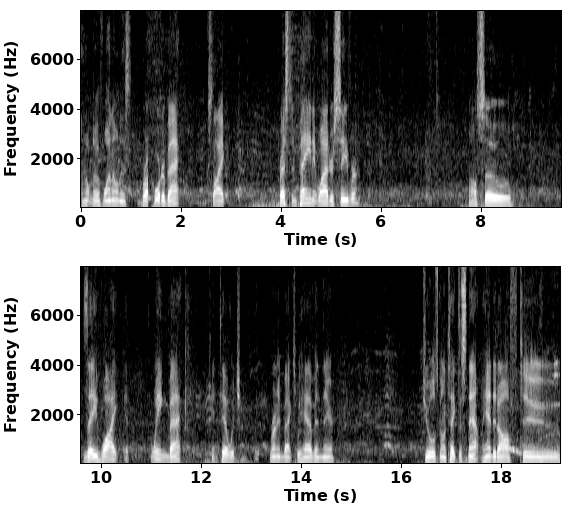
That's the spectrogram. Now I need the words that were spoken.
I don't know if Winona's brought quarterback. Looks like Preston Payne at wide receiver. Also, Zay White at wing back. Can't tell which running backs we have in there. Jules going to take the snap, hand it off to,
